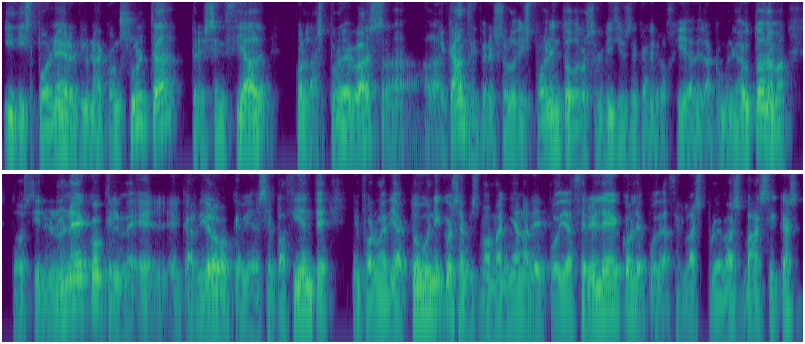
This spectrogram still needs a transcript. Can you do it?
y disponer de una consulta presencial con las pruebas al alcance, pero eso lo disponen todos los servicios de cardiología de la comunidad autónoma. Todos tienen un eco, que el, cardiólogo que vea a ese paciente en forma de acto único, esa misma mañana le puede hacer el eco, le puede hacer las pruebas básicas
